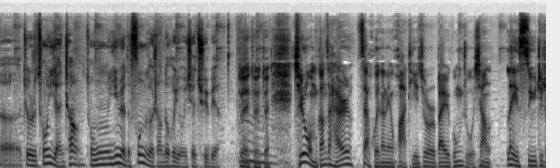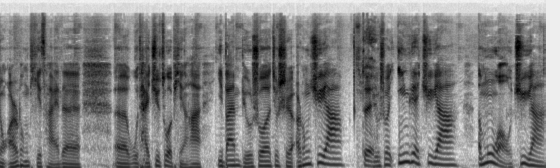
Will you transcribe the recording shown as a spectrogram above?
呃，就是从演唱、从音乐的风格上都会有一些区别。对对对，其实我们刚才还是再回到那个话题，就是《白雪公主》像类似于这种儿童题材的，呃，舞台剧作品哈，一般比如说就是儿童剧啊，对，比如说音乐剧呀。木偶剧啊，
